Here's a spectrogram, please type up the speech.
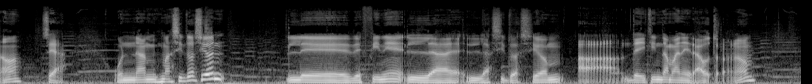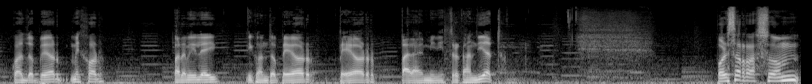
¿no? O sea, una misma situación le define la, situación de distinta manera a otro, ¿no? Cuanto peor, mejor para mi ley y cuanto peor, peor para el ministro candidato. Por esa razón,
